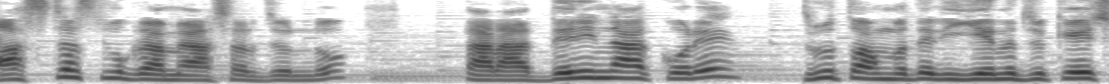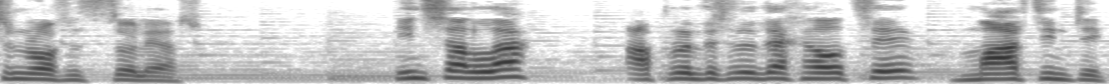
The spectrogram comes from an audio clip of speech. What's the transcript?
মাস্টার্স প্রোগ্রামে আসার জন্য, তারা দেরি না করে দ্রুত আমাদের ইয়েন এডুকেশন অফিস চলে আসুন। ইনশাল্লাহ আপনাদের সাথে দেখা হচ্ছে মার্চ ইনটেক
